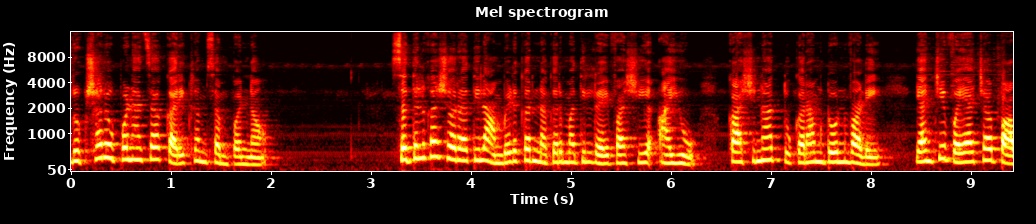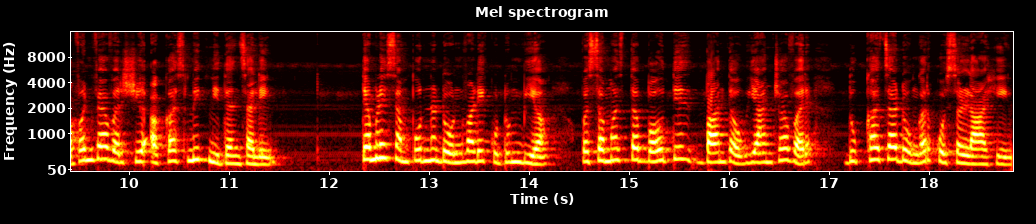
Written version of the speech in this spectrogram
वृक्षारोपणाचा कार्यक्रम संपन्न. सदलगा शहरातील आंबेडकर नगरमधील रहिवासी आयू काशीनाथ तुकाराम डोनवाडे यांचे वयाच्या बावनव्या वर्षी आकस्मिक निधन झाले. त्यामुळे संपूर्ण डोनवाडे कुटुंबीय व समस्त बौद्ध बांधव यांच्यावर दुःखाचा डोंगर कोसळला आहे.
